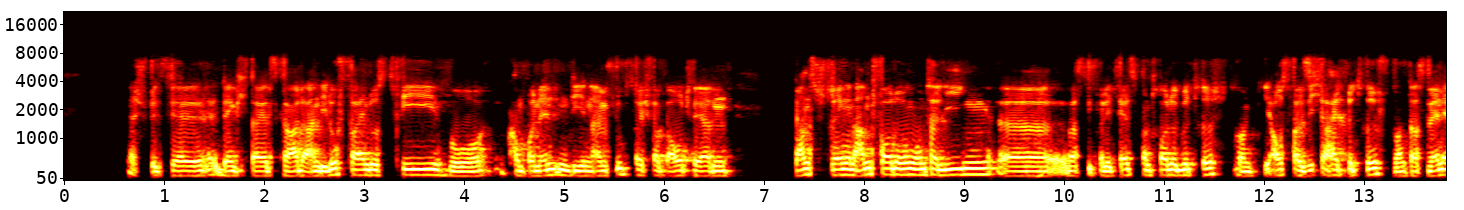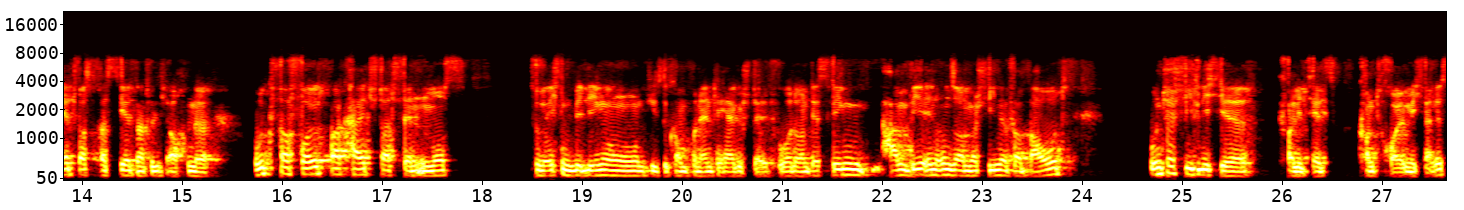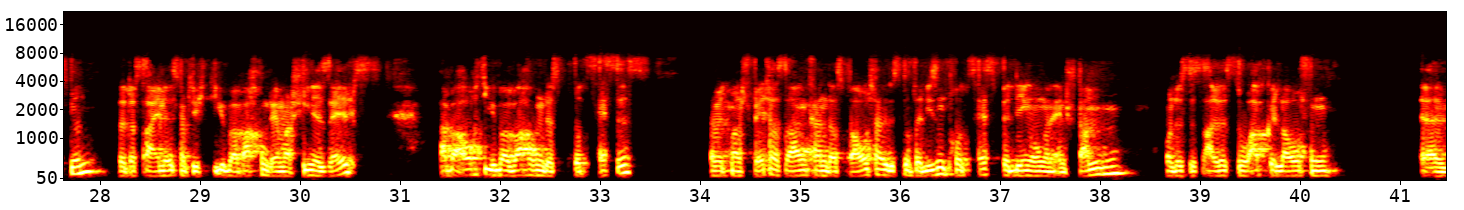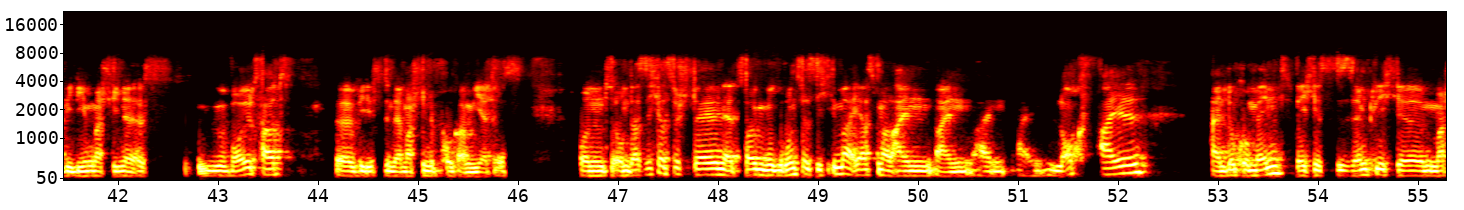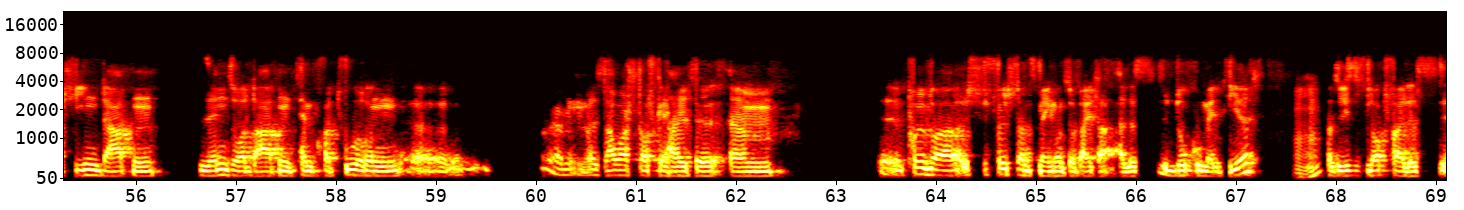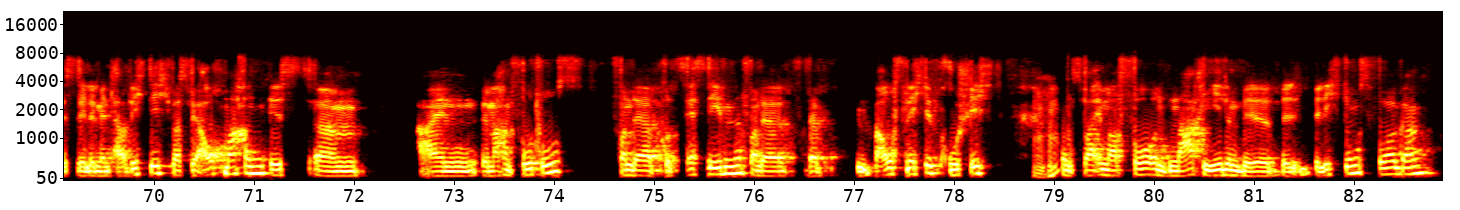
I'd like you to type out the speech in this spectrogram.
Speziell denke ich da jetzt gerade an die Luftfahrindustrie, wo Komponenten, die in einem Flugzeug verbaut werden, ganz strengen Anforderungen unterliegen, äh, was die Qualitätskontrolle betrifft und die Ausfallsicherheit betrifft. Und dass, wenn etwas passiert, natürlich auch eine Rückverfolgbarkeit stattfinden muss, zu welchen Bedingungen diese Komponente hergestellt wurde. Und deswegen haben wir in unserer Maschine verbaut unterschiedliche Qualitäts Kontrollmechanismen. Das eine ist natürlich die Überwachung der Maschine selbst, aber auch die Überwachung des Prozesses, damit man später sagen kann, das Bauteil ist unter diesen Prozessbedingungen entstanden und es ist alles so abgelaufen, äh, wie die Maschine es gewollt hat, äh, wie es in der Maschine programmiert ist. Und um das sicherzustellen, erzeugen wir grundsätzlich immer erstmal ein, ein, ein, ein Log-File, ein Dokument, welches sämtliche Maschinendaten Sensordaten, Temperaturen, äh, äh, Sauerstoffgehalte, ähm, äh, Pulver, Füllstandsmengen und so weiter alles dokumentiert. Mhm. Also dieses Logfile ist, ist elementar wichtig. Was wir auch machen, ist ähm, ein, wir machen Fotos von der Prozessebene, von der, von der Baufläche pro Schicht. Mhm. Und zwar immer vor und nach jedem Be Be Belichtungsvorgang.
